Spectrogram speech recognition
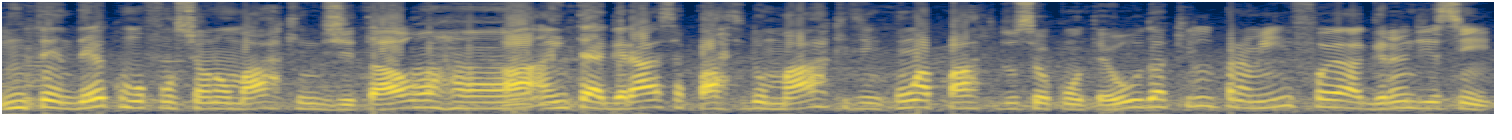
entender como funciona o marketing digital, Aham. a, a integrar essa parte do marketing com a parte do seu conteúdo, aquilo pra mim foi a grande assim,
